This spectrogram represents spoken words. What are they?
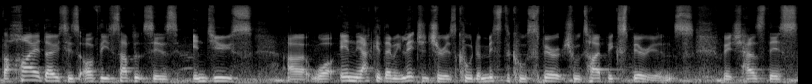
the higher doses of these substances induce uh, what in the academic literature is called a mystical spiritual type experience, which has this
